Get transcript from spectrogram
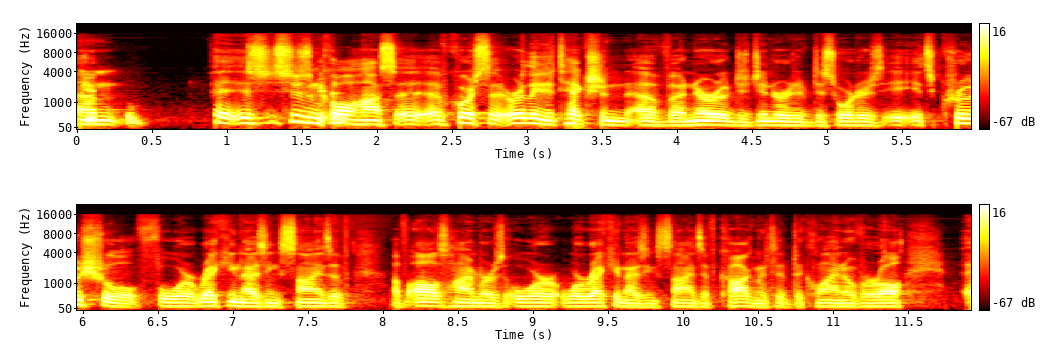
um, Susan Kohlhaas, uh, of course, the early detection of uh, neurodegenerative disorders, it's crucial for recognizing signs of, of Alzheimer's or, or recognizing signs of cognitive decline overall. Uh,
